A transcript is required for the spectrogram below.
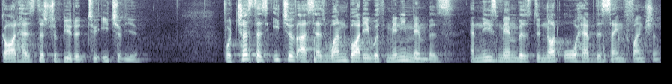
God has distributed to each of you. For just as each of us has one body with many members, and these members do not all have the same function,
